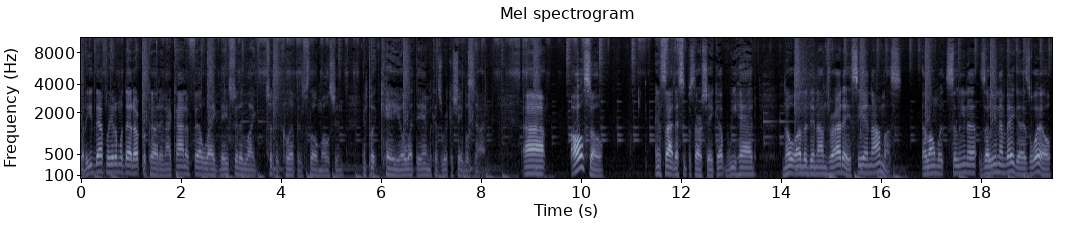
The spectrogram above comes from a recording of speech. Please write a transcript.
But he definitely hit him with that uppercut, and I kind of felt like they should have like took a clip in slow motion and put KO at the end because Ricochet was done. Uh, also, inside that superstar shakeup, we had no other than Andrade Cien Almas, along with Selena Zelina Vega as well,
